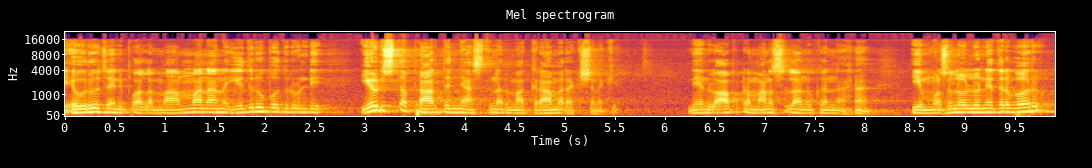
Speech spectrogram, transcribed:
ఎవరూ చనిపోవాల? మా అమ్మ నాన్న ఎదురు బొదురుండి ఏడుస్తూ ప్రార్థన చేస్తున్నారు మా గ్రామ రక్షణకి. నేను లోపల మనసులో అనుకున్నా ఈ ముసలోళ్ళు నిద్రపోరు.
